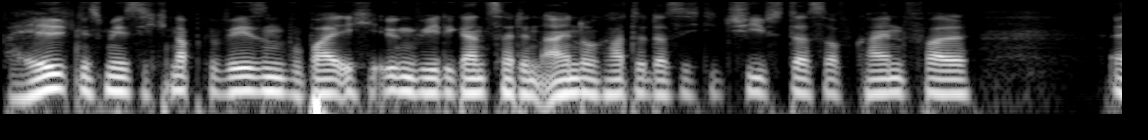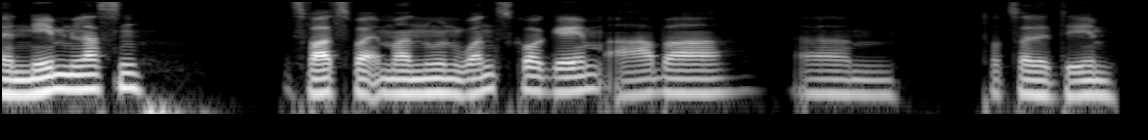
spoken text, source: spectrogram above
verhältnismäßig knapp gewesen, wobei ich irgendwie die ganze Zeit den Eindruck hatte, dass sich die Chiefs das auf keinen Fall äh, nehmen lassen. Es war zwar immer nur ein One-Score-Game, aber ähm, trotz alledem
